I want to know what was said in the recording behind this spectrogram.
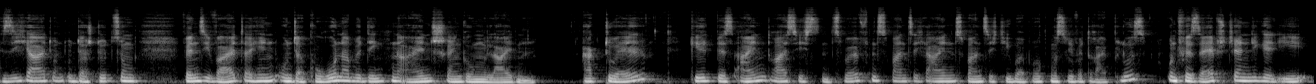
Sicherheit und Unterstützung, wenn sie weiterhin unter Corona-bedingten Einschränkungen leiden. Aktuell gilt bis 31.12.2021 die Überbrückungshilfe 3 Plus und für Selbstständige die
